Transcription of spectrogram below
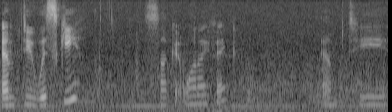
Empty whiskey? Second one, I think. Empty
